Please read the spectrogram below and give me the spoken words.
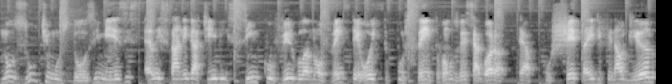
nos últimos 12 meses ela está negativa em 5,98%. Vamos ver se agora tem a puxeta aí de final de ano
